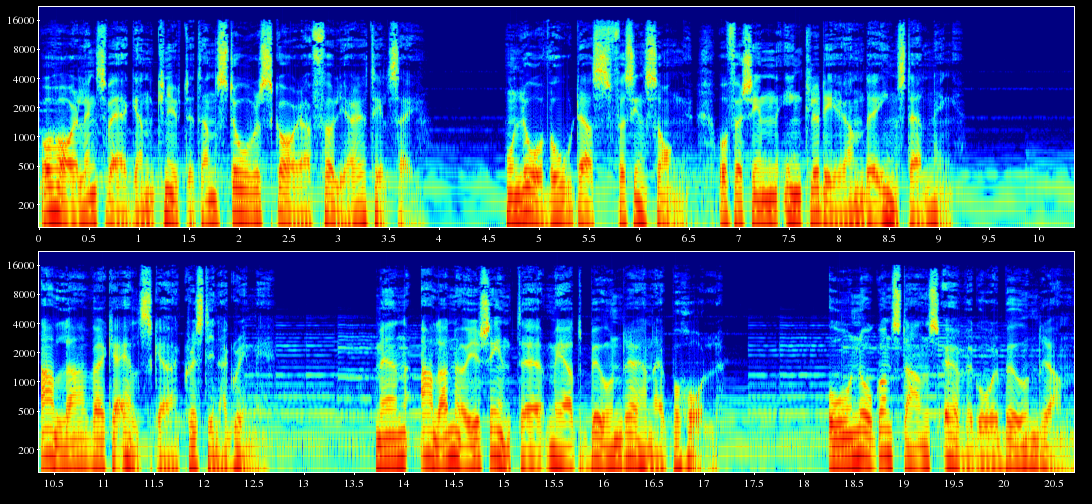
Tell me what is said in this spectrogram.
och har längs vägen knutit en stor skara följare till sig. Hon lovordas för sin sång och för sin inkluderande inställning. Alla verkar älska Christina Grimmie. Men alla nöjer sig inte med att beundra henne på håll. Och någonstans övergår beundran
